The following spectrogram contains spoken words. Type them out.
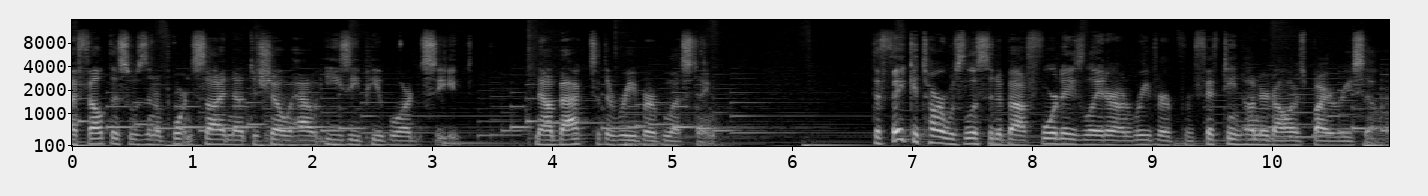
I felt this was an important side note to show how easy people are deceived. Now back to the Reverb listing. The fake guitar was listed about 4 days later on Reverb for $1,500 by a reseller.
